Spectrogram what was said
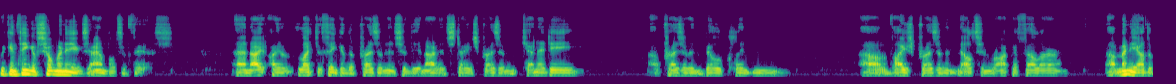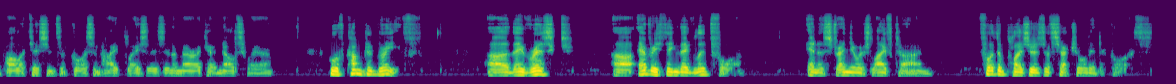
We can think of so many examples of this. And I, I like to think of the presidents of the United States, President Kennedy, uh, President Bill Clinton, uh, Vice President Nelson Rockefeller, uh, many other politicians, of course, in high places in America and elsewhere, who have come to grief. Uh, they've risked uh, everything they've lived for in a strenuous lifetime for the pleasures of sexual intercourse.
